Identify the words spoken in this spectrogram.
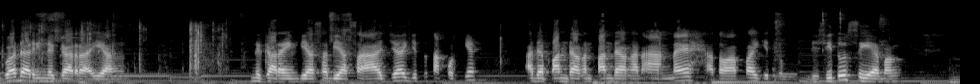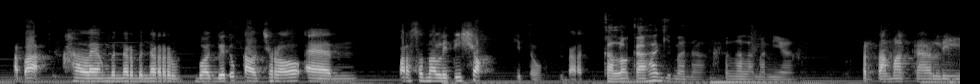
Gue dari negara yang negara yang biasa-biasa aja gitu. Takutnya ada pandangan-pandangan aneh atau apa gitu. Di situ sih emang apa hal yang bener-bener buat gue itu cultural and personality shock gitu ibarat. Kalau KH gimana pengalamannya? pertama kali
